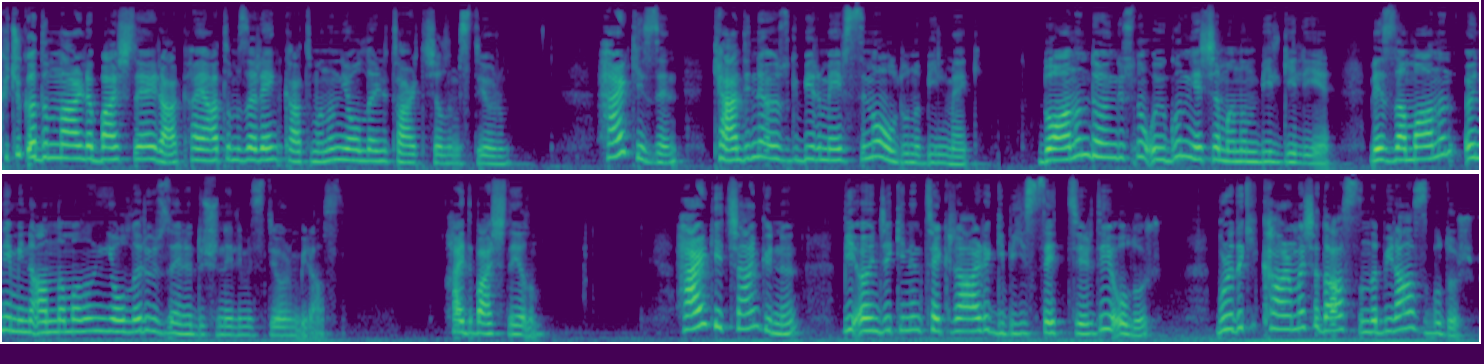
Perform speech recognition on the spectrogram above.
Küçük adımlarla başlayarak hayatımıza renk katmanın yollarını tartışalım istiyorum. Herkesin kendine özgü bir mevsimi olduğunu bilmek, doğanın döngüsüne uygun yaşamanın bilgeliği ve zamanın önemini anlamanın yolları üzerine düşünelim istiyorum biraz. Haydi başlayalım. Her geçen günün bir öncekinin tekrarı gibi hissettirdiği olur. Buradaki karmaşa da aslında biraz budur.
